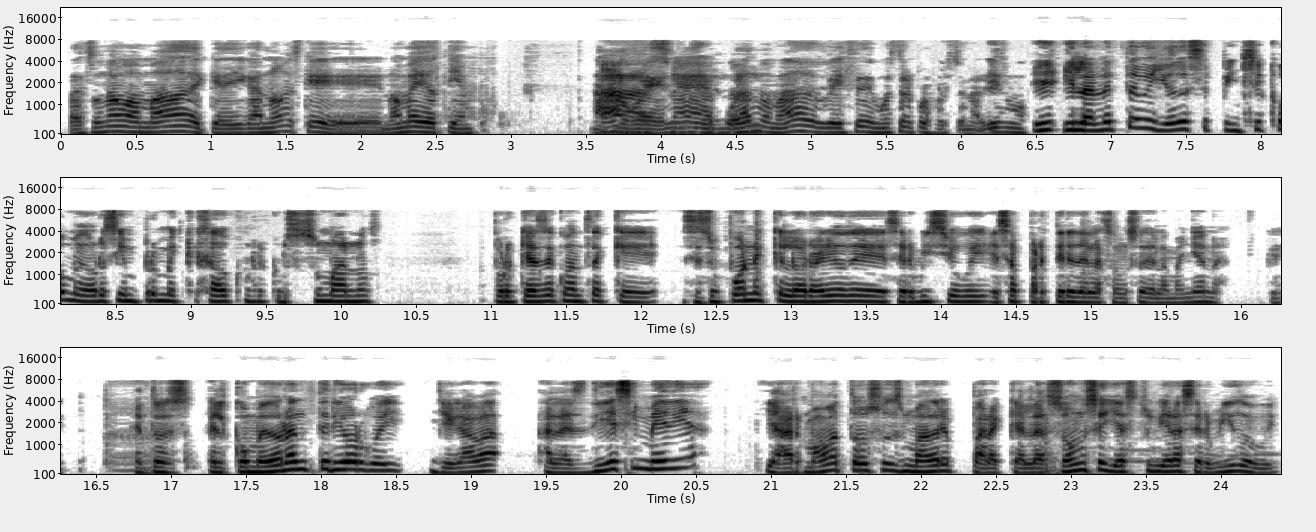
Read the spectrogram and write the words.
O sea, es una mamada de que diga, no, es que no me dio tiempo. Ah, güey, sí, no, puras no. mamadas, güey. Se demuestra el profesionalismo. Y, y la neta, güey, yo de ese pinche comedor siempre me he quejado con recursos humanos. Porque haz de cuenta que se supone que el horario de servicio, güey, es a partir de las 11 de la mañana. Entonces, el comedor anterior, güey, llegaba a las 10 y media y armaba todo su desmadre para que a las 11 ya estuviera servido, güey.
